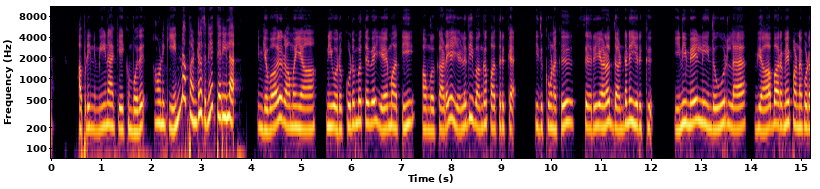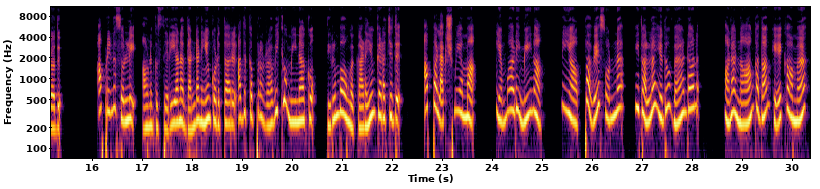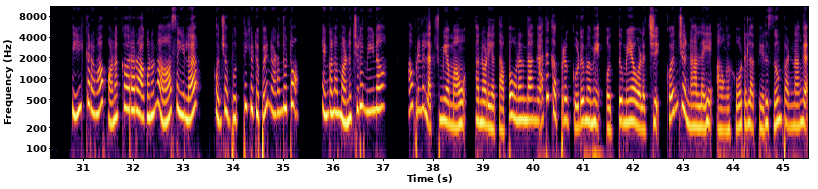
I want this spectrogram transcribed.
அப்படின்னு மீனா கேக்கும்போது அவனுக்கு என்ன பண்றதுனே தெரியல. இங்க வாரு ராமையா. நீ ஒரு குடும்பத்தவே ஏமாத்தி அவங்க கடைய எழுதி வாங்க பாத்திருக்க இதுக்கு உனக்கு சரியான தண்டனை இருக்கு. இனிமேல் நீ இந்த ஊர்ல வியாபாரமே பண்ணக்கூடாது. அப்படின்னு சொல்லி அவனுக்கு சரியான தண்டனையும் கொடுத்தாரு. அதுக்கப்புறம் ரவிக்கும் மீனாக்கும் திரும்ப அவங்க கடையும் கிடைச்சது. அப்ப லக்ஷ்மி அம்மா எம்மாடி மீனா நீ அப்பவே சொன்ன இதெல்லாம் எதுவும் வேண்டான்னு. ஆனா நாங்க தான் கேட்காம சீக்கிரமா பணக்காரர் ஆகணும்னு ஆசையில கொஞ்சம் புத்தி கிட்டு போய் நடந்துட்டோம். எங்களை மன்னிச்சிடு மீனா அப்படின்னு லக்ஷ்மி அம்மாவும் தன்னுடைய தப்ப உணர்ந்தாங்க. அதுக்கப்புறம் குடும்பமே ஒத்துமையா உழைச்சி கொஞ்ச நாள்லயே அவங்க ஹோட்டல பெருசும் பண்ணாங்க.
